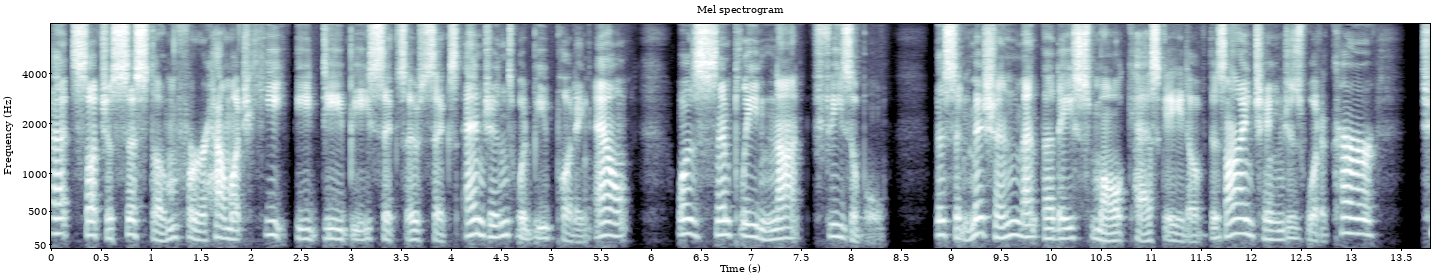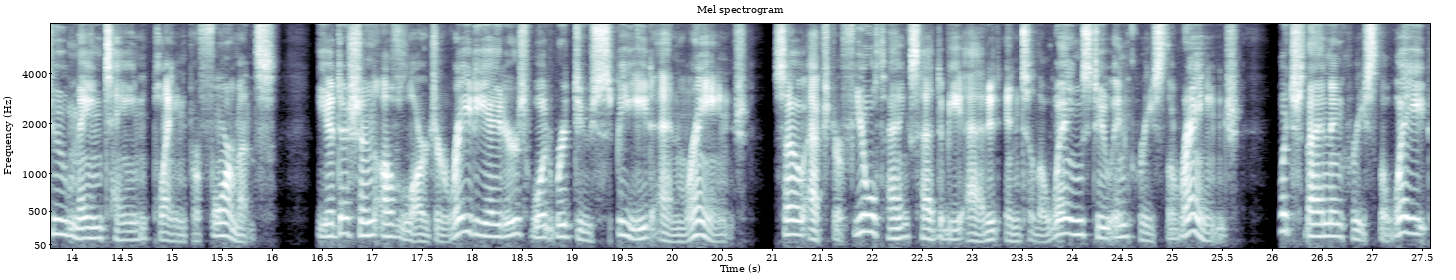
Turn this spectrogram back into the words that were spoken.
that such a system for how much heat the DB606 engines would be putting out was simply not feasible. This admission meant that a small cascade of design changes would occur to maintain plane performance. The addition of larger radiators would reduce speed and range, so extra fuel tanks had to be added into the wings to increase the range, which then increased the weight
